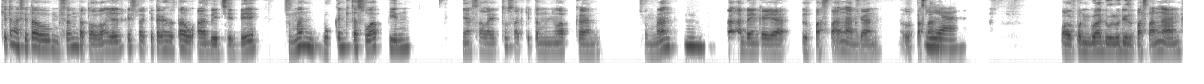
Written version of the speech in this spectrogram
kita ngasih tahu misalnya minta tolong ya kita kita kasih tahu A B C D cuman bukan kita suapin yang salah itu saat kita menyuapkan. Cuman hmm. ada yang kayak lepas tangan kan lepas tangan. Iya. Walaupun gue dulu dilepas tangan.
